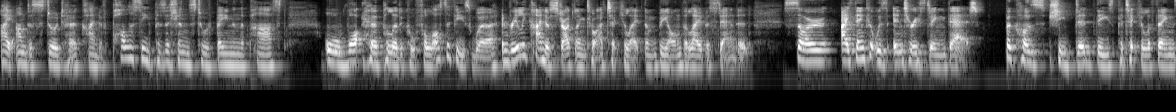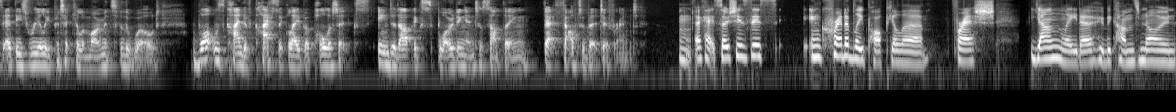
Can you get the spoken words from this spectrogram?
I understood her kind of policy positions to have been in the past or what her political philosophies were and really kind of struggling to articulate them beyond the Labour standard. So I think it was interesting that because she did these particular things at these really particular moments for the world, what was kind of classic Labour politics ended up exploding into something that felt a bit different. Mm, okay, so she's this incredibly popular, fresh, young leader who becomes known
